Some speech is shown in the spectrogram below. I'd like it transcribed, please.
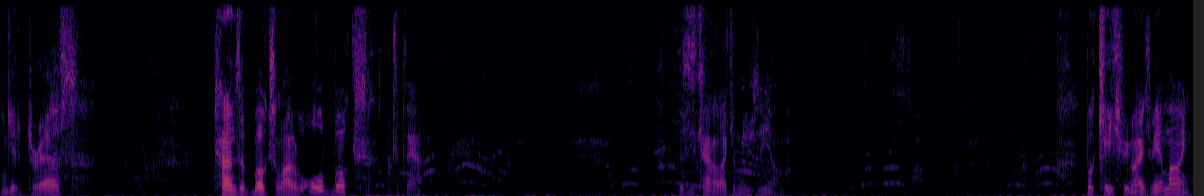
And get a dress. Tons of books, a lot of old books. Look at that. This is kind of like a museum. Bookcase reminds me of mine.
